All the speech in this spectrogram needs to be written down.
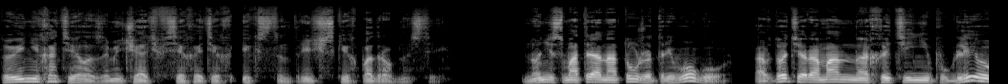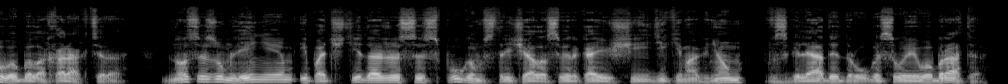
то и не хотела замечать всех этих эксцентрических подробностей. Но, несмотря на ту же тревогу, Авдотья Романна хоть и не пугливого была характера, но с изумлением и почти даже с испугом встречала сверкающие диким огнем взгляды друга своего брата,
